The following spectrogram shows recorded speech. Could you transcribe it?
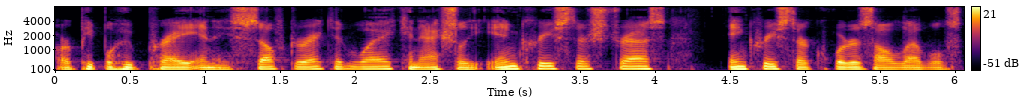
or people who pray in a self directed way can actually increase their stress increase their cortisol levels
